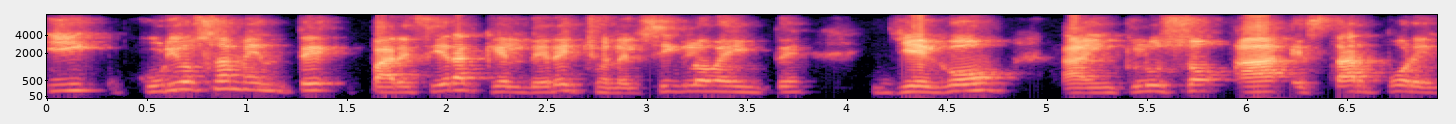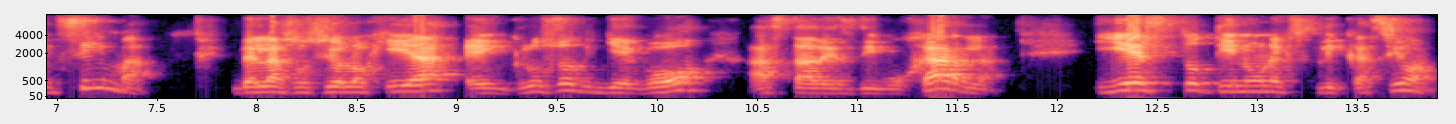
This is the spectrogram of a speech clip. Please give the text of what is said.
Y curiosamente, pareciera que el derecho en el siglo XX llegó a incluso a estar por encima de la sociología e incluso llegó hasta desdibujarla. Y esto tiene una explicación.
